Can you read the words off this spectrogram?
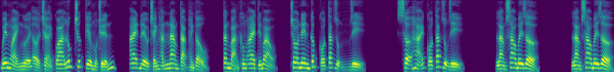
bên ngoài người ở trải qua lúc trước kia một chuyến, ai đều tránh hắn nam tạp hành tẩu, căn bản không ai tiến vào, cho nên cấp có tác dụng gì. Sợ hãi có tác dụng gì? Làm sao bây giờ? Làm sao bây giờ?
